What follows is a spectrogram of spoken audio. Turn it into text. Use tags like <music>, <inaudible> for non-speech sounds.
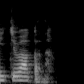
にちはかな。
